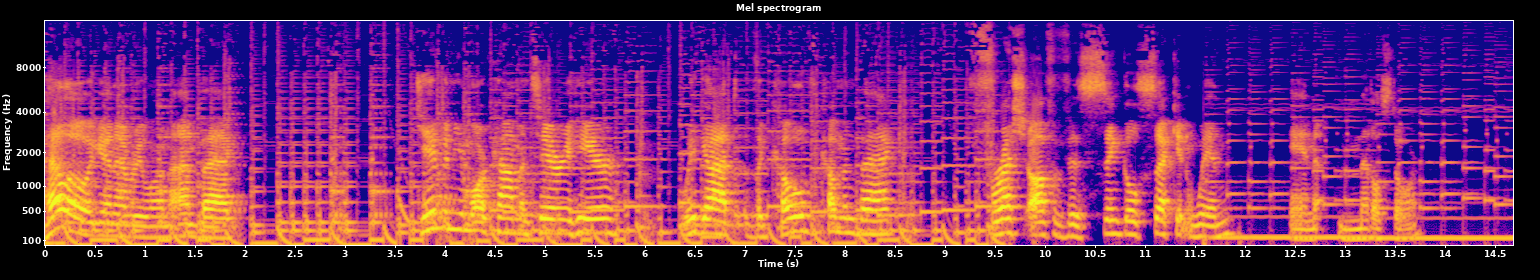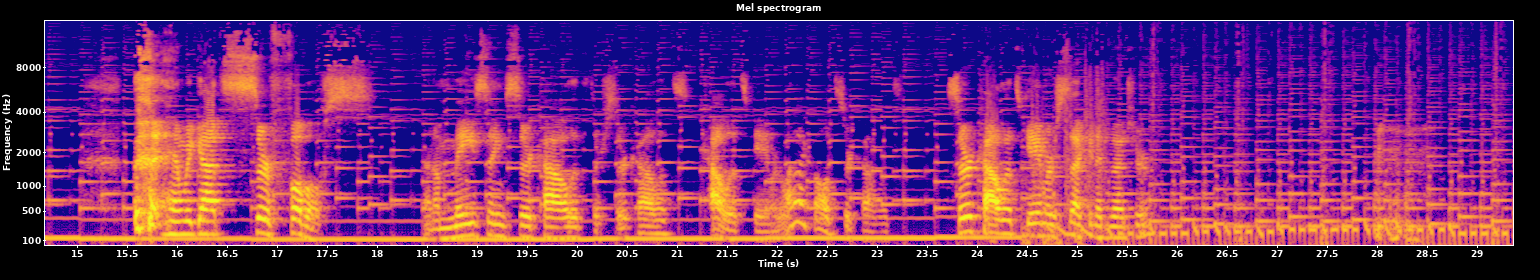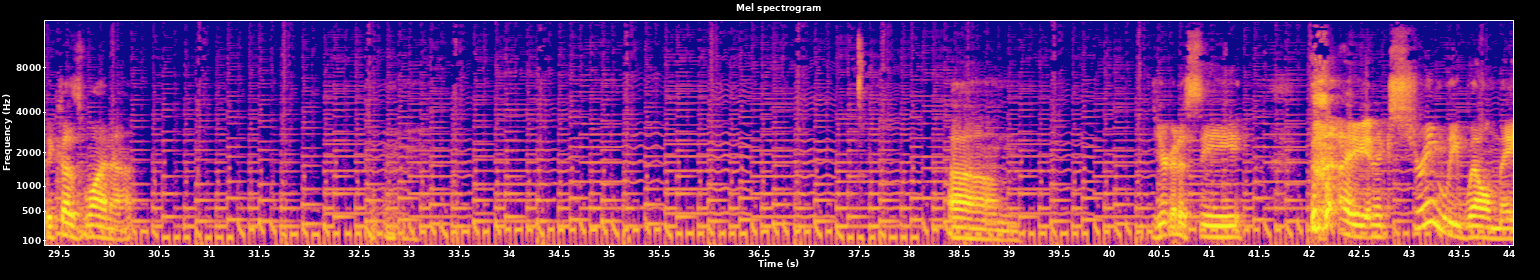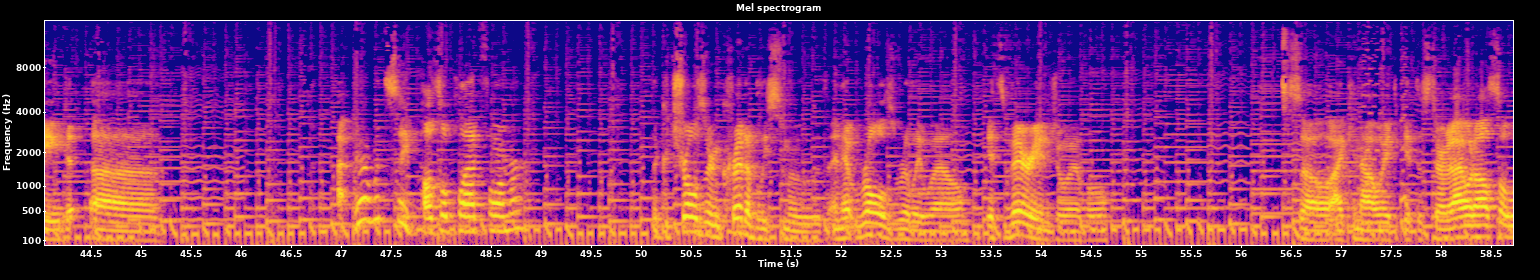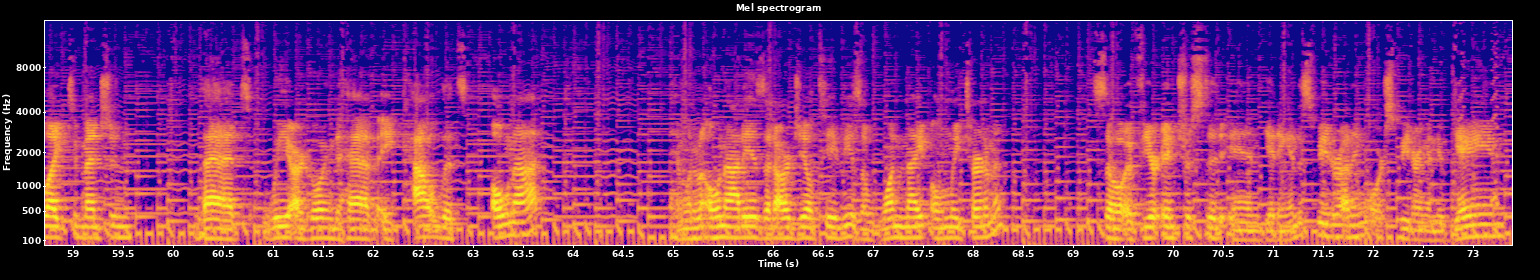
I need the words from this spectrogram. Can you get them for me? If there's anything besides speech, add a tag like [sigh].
Hello again, everyone. I'm back. Giving you more commentary here. We got the Kov coming back, fresh off of his single second win in Metal Storm. [coughs] and we got Sir Phobos, an amazing Sir Cowlitz, or Sir Cowlitz? Cowlitz Gamer. Why did I call it Sir Cowlitz? Sir Cowlitz Gamer's second adventure. Because why not? Um, you're gonna see [coughs] a, an extremely well-made, uh, I, I would say puzzle platformer. The controls are incredibly smooth, and it rolls really well. It's very enjoyable. So I cannot wait to get this started. I would also like to mention that we are going to have a Cowlitz ONOT. And what an ONOT is at RGL TV is a one-night only tournament. So if you're interested in getting into speedrunning or speedrunning a new game,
